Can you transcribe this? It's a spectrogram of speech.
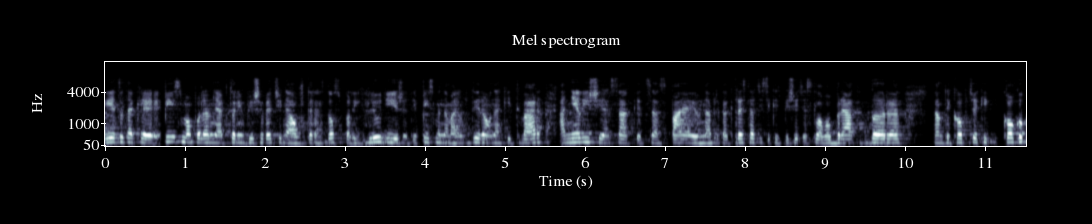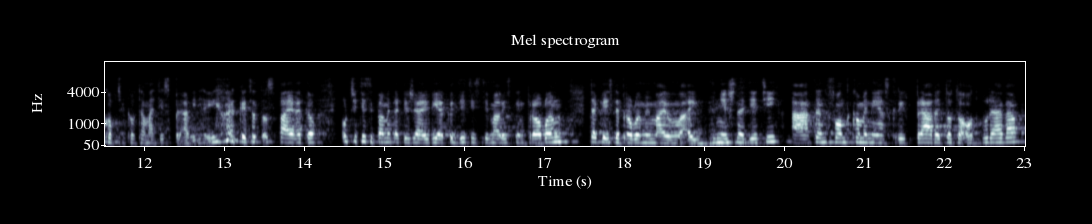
Je to také písmo, podľa mňa, ktorým píše väčšina už teraz dospelých ľudí, že tie písmená majú vždy rovnaký tvar a nelíšia sa, keď sa spájajú. Napríklad predstavte si, keď píšete slovo brat, br, tam tie kopčeky, koľko kopčekov tam máte spraviť. Hej? Keď sa to spája, to určite si pamätáte, že aj vy ako deti ste mali s tým problém. Také isté problémy majú aj dnešné deti a ten fond Comenia Script práve toto odburáva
